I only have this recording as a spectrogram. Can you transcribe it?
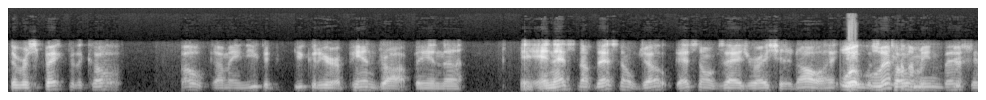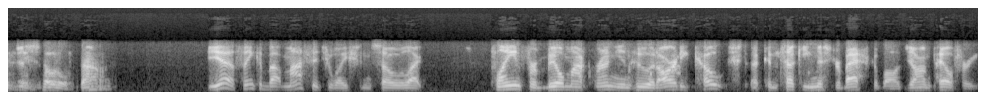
the respect for the coach, I mean, you could you could hear a pin drop, and uh, and that's no that's no joke. That's no exaggeration at all. It Well, was listen, total I mean, just- just- total balance. yeah, think about my situation. So, like playing for Bill Mike Runyon, who had already coached a Kentucky Mr. Basketball, John Pelfrey,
